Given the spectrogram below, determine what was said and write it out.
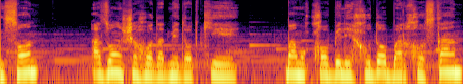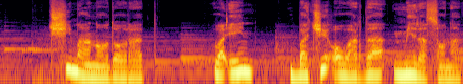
инсон аз он шаҳодат медод ки ба муқобили худо бархостан чӣ маъно дорад ва ин ба чӣ оварда мерасонад.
